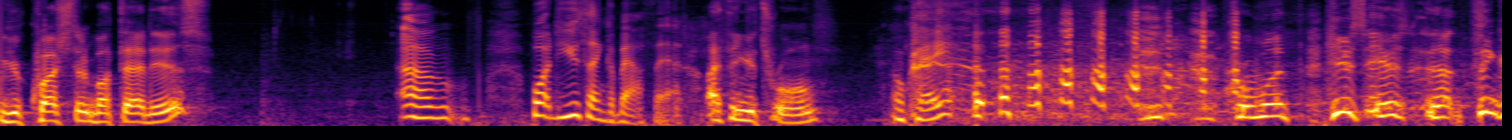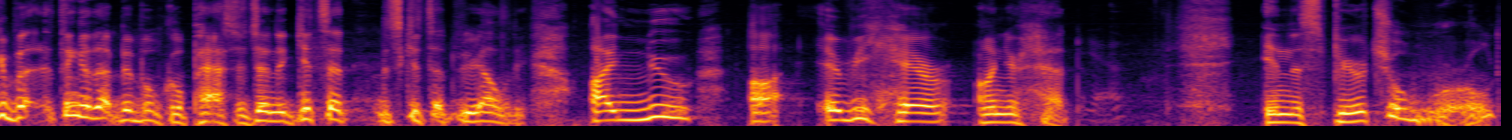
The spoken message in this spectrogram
your question about that is? Uh, what do you think about that? I think it's wrong. Okay. For one, here's here's now think about think of that biblical passage, and it gets at this gets at reality. I knew uh, every hair on your head. Yes. In the spiritual world,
